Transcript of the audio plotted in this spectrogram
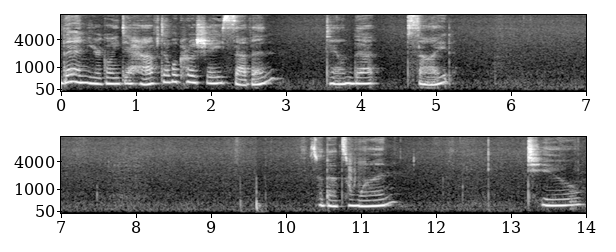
Then you're going to half double crochet seven down that side. So that's one, two,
